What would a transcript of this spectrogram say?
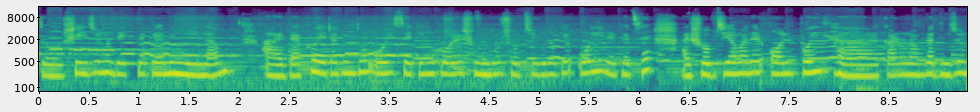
তো সেই জন্য দেখতে পেয়ে আমি নিলাম। আর দেখো, এটা কিন্তু ওই সেটিং করে সুন্দর সবজিগুলোকে ওই রেখেছে। আর সবজি আমাদের অল্পই কারণ আমরা দুজন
